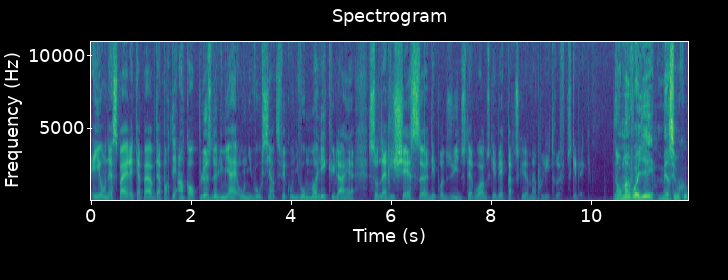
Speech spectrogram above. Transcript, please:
Et on espère être capable d'apporter encore plus de lumière au niveau scientifique, au niveau moléculaire, sur la richesse des produits du terroir du Québec, particulièrement pour les truffes du Québec. Normand Voyer, merci beaucoup.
